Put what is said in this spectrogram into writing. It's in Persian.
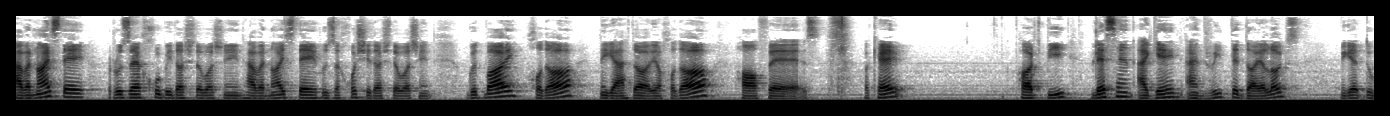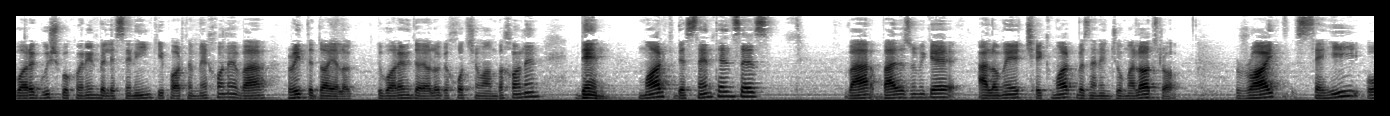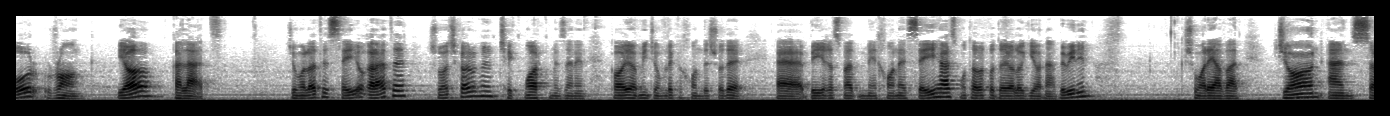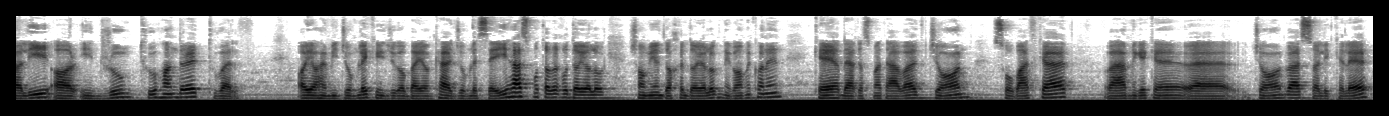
have a nice day. روز خوبی داشته باشین. Have a nice day. روز خوشی داشته باشین. Goodbye. خدا نگهدار یا خدا حافظ. اوکی پارت بی listen again and read the dialogues. میگه دوباره گوش بکنین به listening که پارت می‌خونه و read the dialogue. دوباره این دیالوگ خود شما هم بخوانین. Then mark the sentences و بعد از اون میگه علامه چک مارک بزنین جملات را. Right صحیح or wrong یا غلط. جملات صحیح و غلطه شما چیکار می‌کنین چک مارک می‌زنین که آیا می جمله که خونده شده به این قسمت می‌خوانه صحیح هست مطابق با دیالوگ یا نه؟ ببینین. شماره اول. جان and سالی are in room 212 آیا همین جمله که اینجا بیان کرد جمله صحیح هست مطابق با دیالوگ؟ شما میان داخل دیالوگ نگاه می‌کنین که در قسمت اول جان صحبت کرد و میگه که جان و سالی کلر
